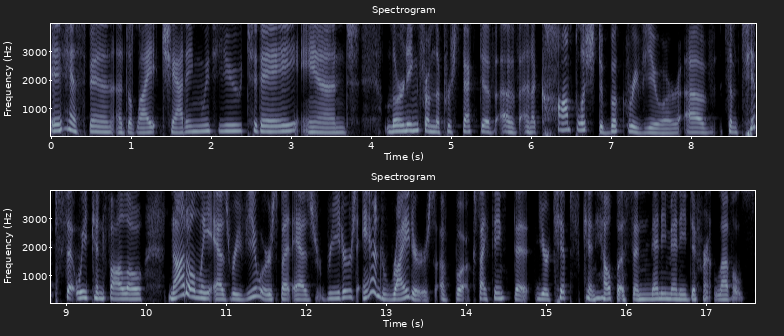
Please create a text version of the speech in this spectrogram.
It has been a delight chatting with you today and learning from the perspective of an accomplished book reviewer of some tips that we can follow, not only as reviewers, but as readers and writers of books. I think that your tips can help us in many, many different levels.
